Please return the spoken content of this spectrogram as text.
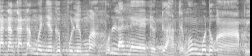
Kadang-kadang menjaga pulimah pun lalai tentu harta mu doa api.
